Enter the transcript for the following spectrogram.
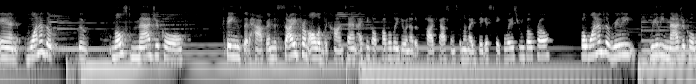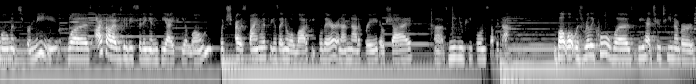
And one of the the most magical things that happened, aside from all of the content, I think I'll probably do another podcast on some of my biggest takeaways from GoPro. But one of the really, really magical moments for me was I thought I was going to be sitting in VIP alone, which I was fine with because I know a lot of people there and I'm not afraid or shy uh, to meet new people and stuff like that. But what was really cool was we had two team members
